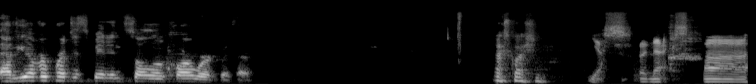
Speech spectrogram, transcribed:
Have you ever participated in solo core work with her? Next question. Yes. Next. Uh,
